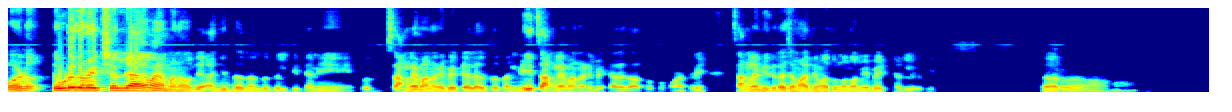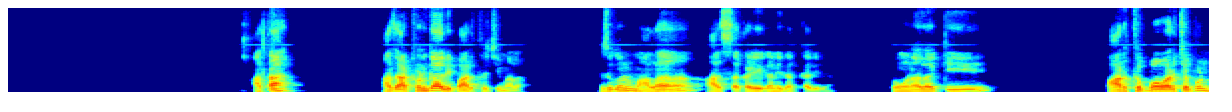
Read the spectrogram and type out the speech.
पण तेवढं जरा एक शल्य आहे माझ्या मनामध्ये अजितदादांबद्दल की त्यांनी तो चांगल्या मानाने भेटायला जात होता मी चांगल्या मानाने भेटायला जात होतो कोणातरी. चांगल्या मित्राच्या माध्यमातूनच आम्ही भेट ठरली होती. तर आता आज आठवण का आली पार्थची मला? त्याचं करून मला आज सकाळी एकाने धक्का दिला. तो म्हणाला की पार्थ पवारच्या पण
